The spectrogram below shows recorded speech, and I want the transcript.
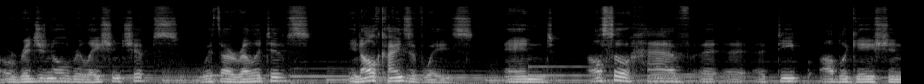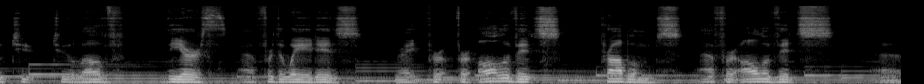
original relationships with our relatives in all kinds of ways, and also have a, a, a deep obligation to, to love the earth uh, for the way it is, right? For, for all of its problems, uh, for all of its uh,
